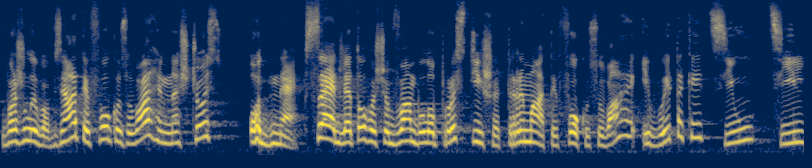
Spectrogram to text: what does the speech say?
важливо взяти фокус уваги на щось. Одне все для того, щоб вам було простіше тримати фокус уваги, і ви таки цю ціль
